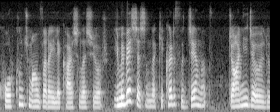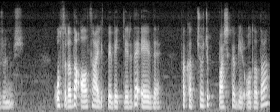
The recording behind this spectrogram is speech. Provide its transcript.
korkunç manzara ile karşılaşıyor. 25 yaşındaki karısı Janet canice öldürülmüş. O sırada 6 aylık bebekleri de evde. Fakat çocuk başka bir odada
